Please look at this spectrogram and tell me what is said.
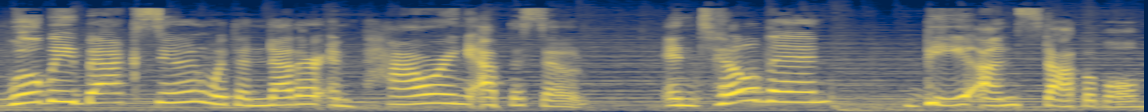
We'll be back soon with another empowering episode. Until then, be unstoppable.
